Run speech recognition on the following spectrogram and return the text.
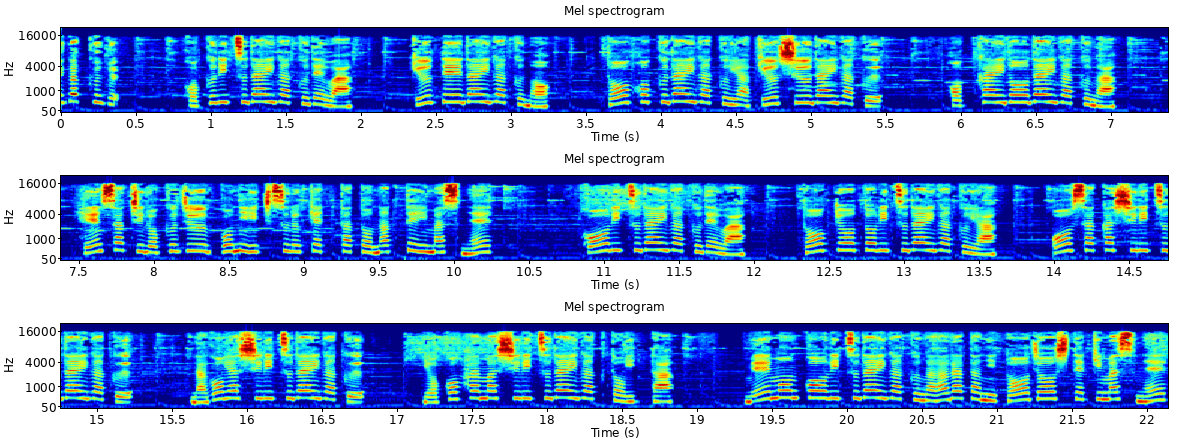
営学部。国立大学では、宮廷大学の東北大学や九州大学、北海道大学が、偏差値65に位置する結果となっていますね。公立大学では、東京都立大学や、大阪市立大学、名古屋市立大学、横浜市立大学といった、名門公立大学が新たに登場してきますね。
